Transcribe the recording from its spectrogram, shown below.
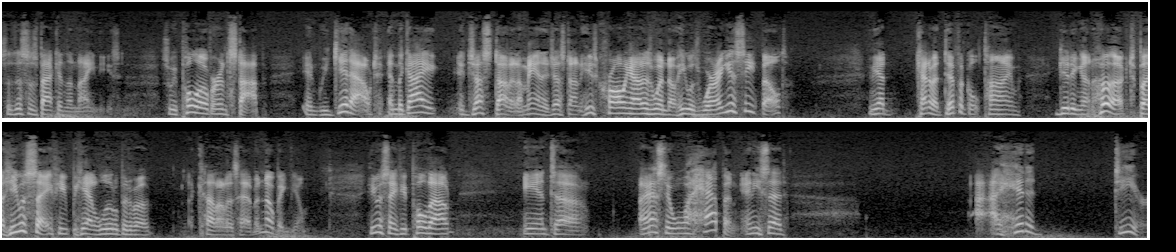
So this was back in the 90s. So we pull over and stop, and we get out, and the guy had just done it. A man had just done it. He's crawling out his window. He was wearing his seatbelt, and he had kind of a difficult time getting unhooked, but he was safe. He, he had a little bit of a, a cut on his head, but no big deal. He was safe. He pulled out, and uh, I asked him, what happened? And he said, I, I hit a deer.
